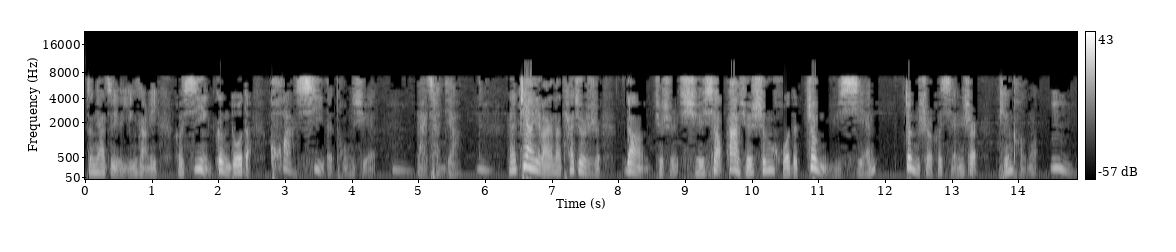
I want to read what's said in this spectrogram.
增加自己的影响力和吸引更多的跨系的同学，嗯，来参加。嗯，那这样一来呢，他就是让就是学校大学生活的正与闲，正事儿和闲事儿平衡了。嗯。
